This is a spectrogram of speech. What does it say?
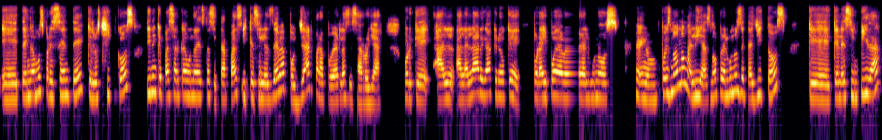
eh, tengamos presente que los chicos tienen que pasar cada una de estas etapas y que se les debe apoyar para poderlas desarrollar, porque a la larga creo que por ahí puede haber algunos, eh, pues no anomalías, ¿no? Pero algunos detallitos que, que les impida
